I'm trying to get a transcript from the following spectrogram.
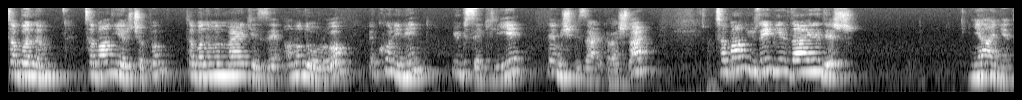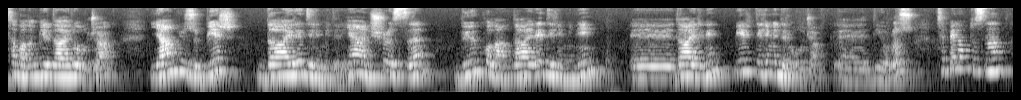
tabanım, taban yarıçapım, tabanımın merkezi, ana doğru ve koninin yüksekliği demiş bize arkadaşlar. Taban yüzeyi bir dairedir. Yani tabanın bir daire olacak. Yan yüzü bir daire dilimidir. Yani şurası büyük olan daire diliminin e, dairenin bir dilimidir olacak e, diyoruz. Tepe noktasının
